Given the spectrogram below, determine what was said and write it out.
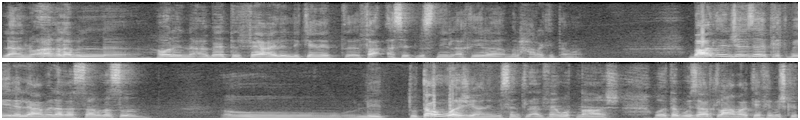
لأنه أغلب هول النقابات الفاعلة اللي كانت فقست بالسنين الأخيرة من حركة أمل. بعد إنجازات الكبيرة اللي عملها غسان غصن واللي تتوج يعني بسنة 2012 وقت بوزارة العمل كان في مشكلة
